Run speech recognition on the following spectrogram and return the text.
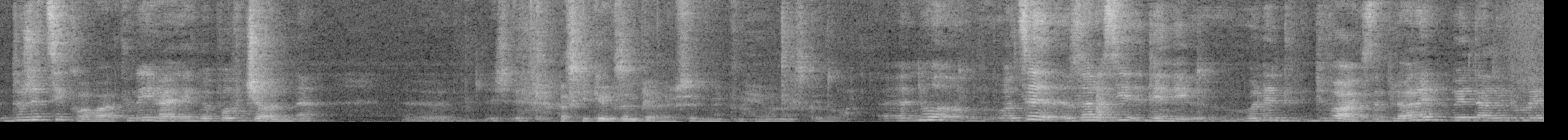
Дуже цікава книга, якби повчальна. Е, А скільки екземплярів сьогодні книги вона сказала? Е, Ну, оце зараз єдиний. Вони два екземпляри видали були.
